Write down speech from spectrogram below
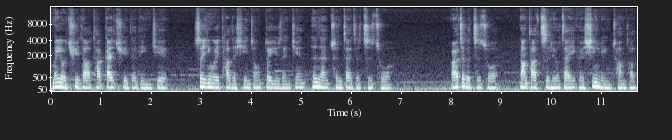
没有去到他该去的灵界，是因为他的心中对于人间仍然存在着执着。而这个执着，让他滞留在一个心灵创造的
